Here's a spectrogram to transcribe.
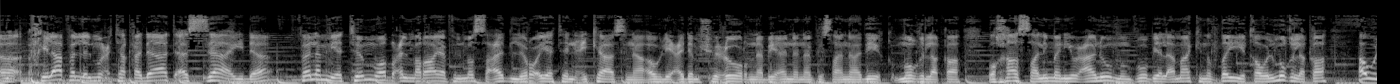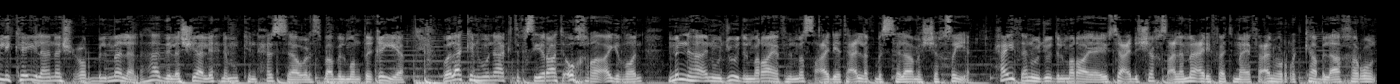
آه، خلافا للمعتقدات السائدة فلم يتم وضع المرايا في المصعد لرؤية انعكاسنا أو لعدم شعورنا بأننا في صناديق مغلقة وخاصة لمن يعانون من فوبيا الأماكن الضيقة والمغلقة أو لكي لا نشعر بالملل. هذه الأشياء اللي إحنا ممكن نحسها والأسباب المنطقية. ولكن هناك تفسيرات أخرى أيضا منها أن وجود المرايا في المصعد يتعلق بالسلامة الشخصية حيث أن وجود المرايا يساعد الشخص على معرفة ما يفعله الركاب الآخرون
